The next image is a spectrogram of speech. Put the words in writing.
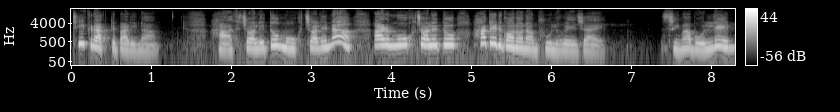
ঠিক রাখতে পারি না। হাত চলে তো মুখ চলে না, আর মুখ চলে তো হাতের গণনা ভুল হয়ে যায়। শ্রীমা বললেন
